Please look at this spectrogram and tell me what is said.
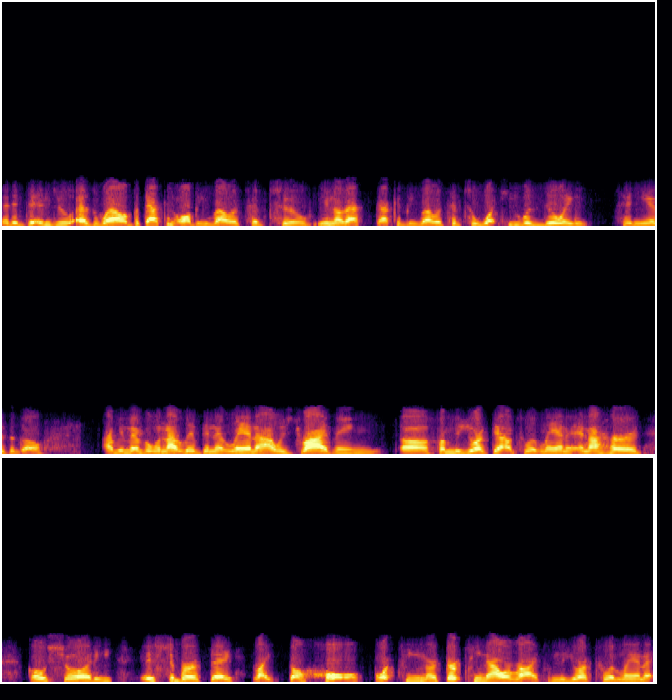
that it didn't do as well, but that can all be relative to, You know, that that could be relative to what he was doing 10 years ago. I remember when I lived in Atlanta, I was driving uh from New York down to Atlanta and I heard Go Shorty, it's your birthday, like the whole 14 or 13 hour ride from New York to Atlanta.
